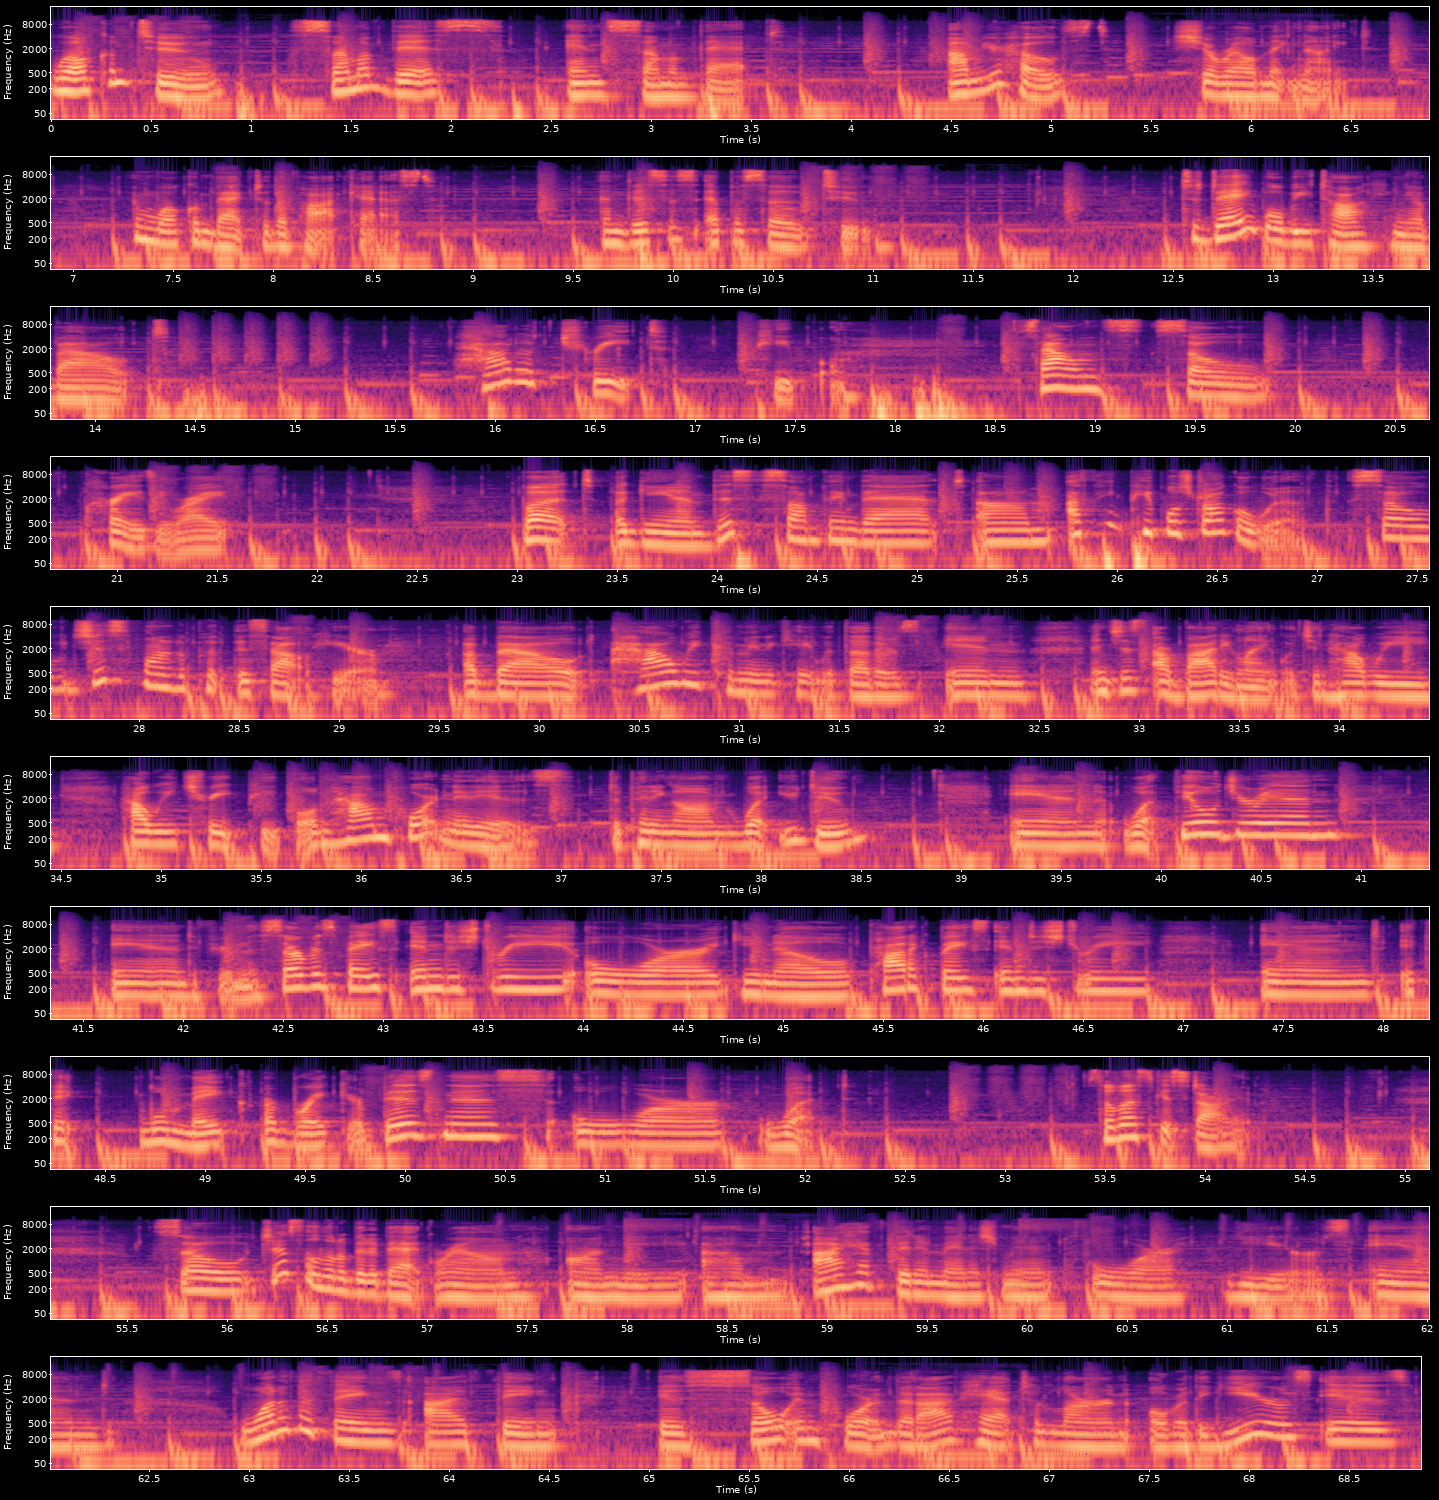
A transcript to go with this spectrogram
Welcome to Some of This and Some of That. I'm your host, Sherelle McKnight, and welcome back to the podcast. And this is episode two. Today we'll be talking about how to treat people. Sounds so crazy, right? But again, this is something that um, I think people struggle with. So just wanted to put this out here about how we communicate with others in and just our body language and how we how we treat people and how important it is depending on what you do and what field you're in and if you're in the service-based industry or you know product-based industry and if it will make or break your business or what so let's get started. So, just a little bit of background on me. Um, I have been in management for years, and one of the things I think is so important that I've had to learn over the years is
